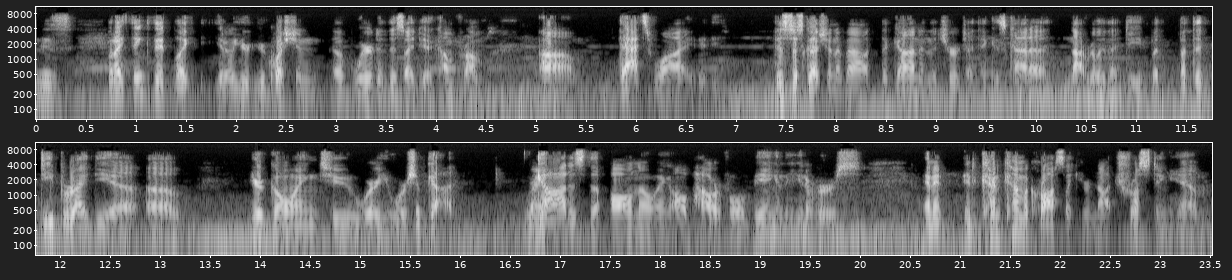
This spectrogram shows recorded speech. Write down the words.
Is But I think that, like, you know, your, your question of where did this idea come from, um, that's why this discussion about the gun and the church, I think, is kind of not really that deep. But but the deeper idea of you're going to where you worship God. Right. God is the all-knowing, all-powerful being in the universe, and it it can come across like you're not trusting Him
